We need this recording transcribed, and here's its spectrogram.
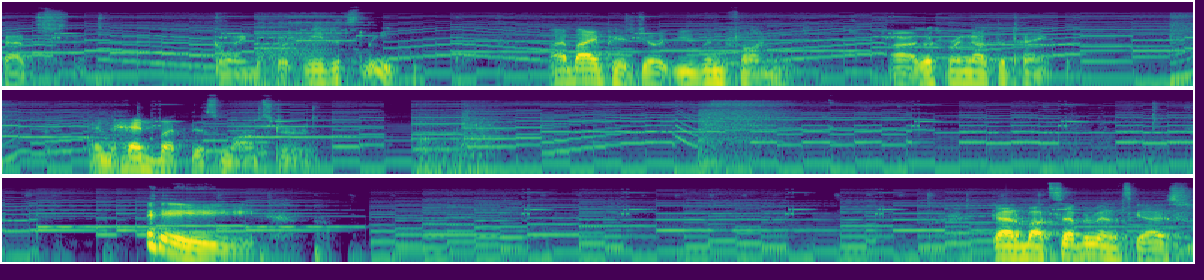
That's going to put me to sleep. Bye bye, Pidgeot. You've been fun. Alright, let's bring out the tank. And headbutt this monster. Hey! Got about seven minutes, guys.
